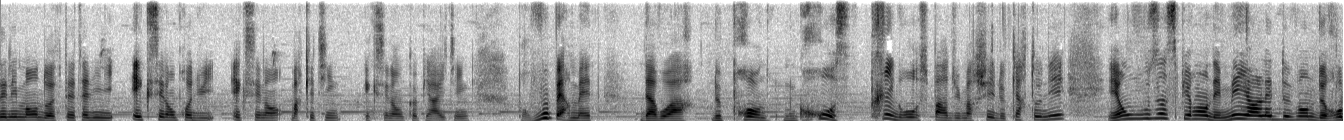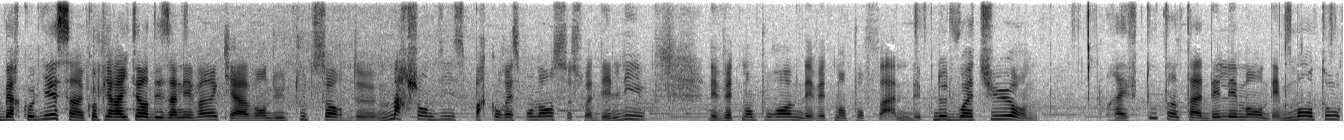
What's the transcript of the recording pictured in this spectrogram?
éléments doivent être alignés. Excellent produit, excellent marketing, excellent copywriting pour vous permettre d'avoir, de prendre une grosse, très grosse part du marché, de cartonner. Et en vous inspirant des meilleures lettres de vente de Robert Collier, c'est un copywriter des années 20 qui a vendu toutes sortes de marchandises par correspondance, ce soit des livres, des vêtements pour hommes, des vêtements pour femmes, des pneus de voiture, bref, tout un tas d'éléments, des manteaux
